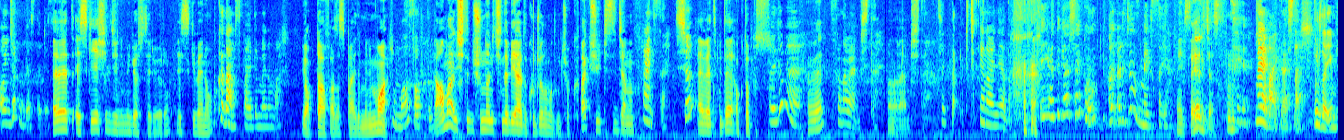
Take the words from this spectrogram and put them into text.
Oyuncak mı göstereceğiz? Evet eski yeşil cinimi gösteriyorum. Eski Venom. Bu kadar mı Spider-Man'in var? Yok daha fazla Spider-Man'im var. Ama sattım. Ya ama işte şunların içinde bir yerde kurcalamadım çok. Bak şu ikisi canım. Hangisi? Şu? Evet bir de Octopus. Öyle mi? Evet. Sana vermişti. Bana vermişti. Çok tatlı. Küçükken oynuyordu. İyi hadi gel şey yapalım. Ar- arayacağız mı Melisa'yı? Neyse arayacağız. Merhaba arkadaşlar. Buradayım.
